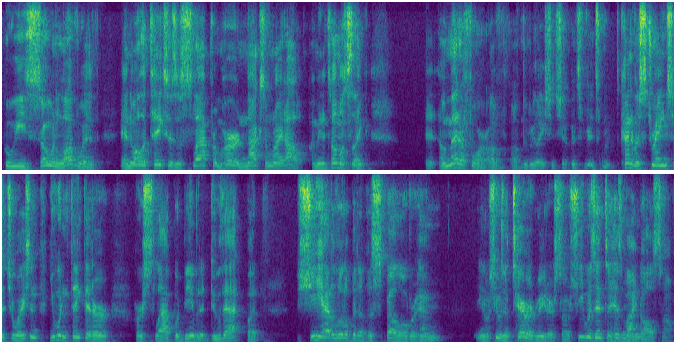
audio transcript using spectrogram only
who he's so in love with, and all it takes is a slap from her and knocks him right out. I mean, it's almost like a metaphor of, of the relationship. It's it's kind of a strange situation. You wouldn't think that her her slap would be able to do that, but she had a little bit of a spell over him. You know, she was a tarot reader, so she was into his mind also.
